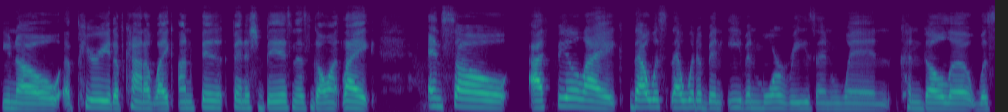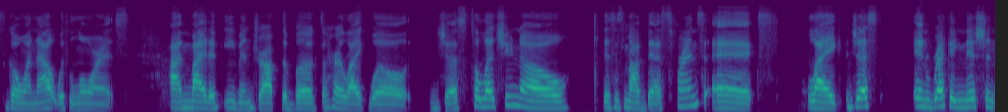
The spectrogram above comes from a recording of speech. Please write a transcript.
you know, a period of kind of like unfinished business going like and so I feel like that was that would have been even more reason when Condola was going out with Lawrence. I might have even dropped the bug to her, like, well, just to let you know, this is my best friend's ex. Like, just in recognition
